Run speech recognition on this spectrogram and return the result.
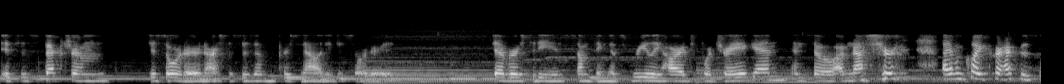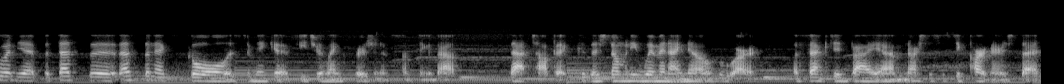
it's a spectrum disorder narcissism personality disorder. Is diversity is something that's really hard to portray again. And so i'm not sure i haven't quite cracked this one yet but that's the that's the next goal is to make a feature length version of something about that topic. Because there's so many women i know who are affected by um, narcissistic partners that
